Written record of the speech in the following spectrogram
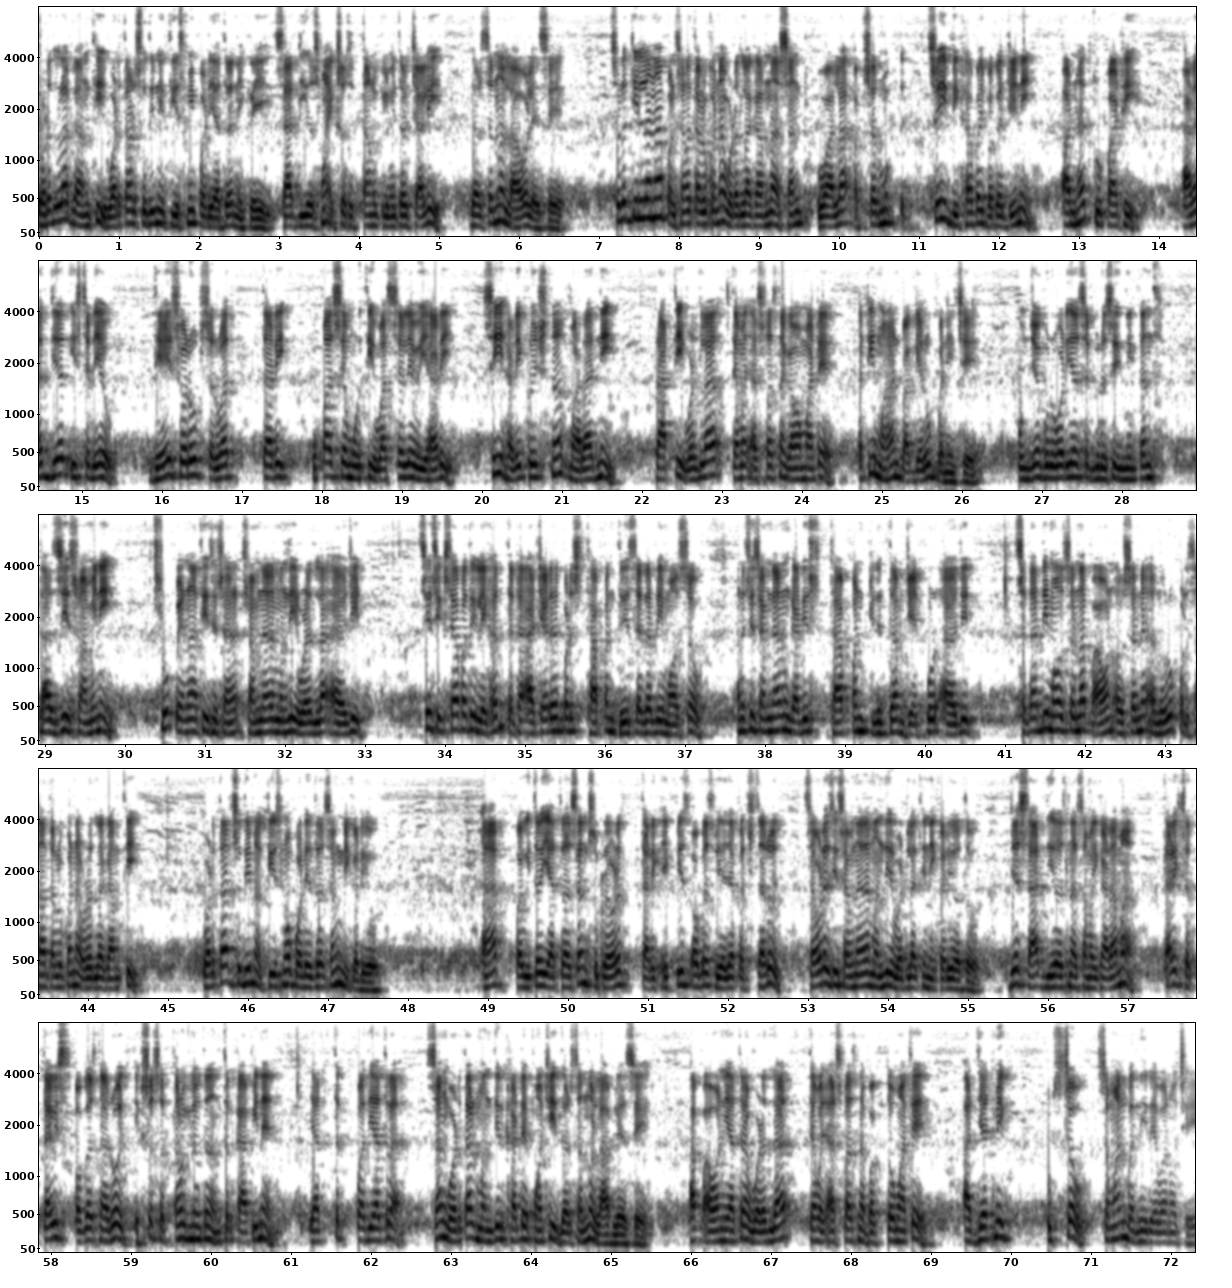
વડોદરા ગામથી વડતાળ સુધીની ત્રીસમી પદયાત્રા નીકળી. સાત દિવસમાં એકસો સત્તાણું કિલોમીટર ચાલી દર્શનનો લાવો લેશે. સુરત જિલ્લાના પલસાણા તાલુકાના વડોદરા ગામના સંત વાલા અક્ષરમુક્ત શ્રી ભીખાભાઈ ભગતજીની અનહદ કૃપાથી આરાધ્ય ઈષ્ટદેવ ધ્યેય સ્વરૂપ સર્વતારી ઉપાસ્ય મૂર્તિ વાત્સલ્ય વિહારી શ્રી હરિકૃષ્ણ મહારાજની પ્રાપ્તિ વડલા તેમજ આસપાસના ગામો માટે અતિ મહાન ભાગ્યરૂપ બની છે. પૂજ્ય ગુરુવર્ય સદગુરુ શ્રી નીલકંઠ દાસજી સ્વામીની પ્રેરણાથી શ્રી સ્વા- સ્વામિનારાયણ મંદિર વડોદરા આયોજિત. શ્રી શિક્ષાપતિ લેખન તથા આચાર્ય પર સ્થાપન ત્રિશતાબ્દી મહોત્સવ અને શ્રી સ્વામિનારાયણ ગાડી સ્થાપન તીર્થધામ જેતપુર આયોજિત. શતાબ્દી મહોત્સવના પાવન અવસરને અનુરૂપ પડસા તાલુકાના વડોદરા ગામથી વડતાલ સુધીનો ત્રીસમો પદયાત્રા સંઘ નીકળ્યો. આ પવિત્ર યાત્રા સંઘ શુક્રવાર તારીખ એકવીસ ઓગસ્ટ બે હજાર પચીસના રોજ સવારે શ્રી સ્વામિનારાયણ મંદિર વડલાથી નીકળ્યો હતો, જે સાત દિવસના સમયગાળામાં તારીખ સત્તાવીસ ઓગસ્ટના રોજ એકસો સત્તાણું કિલોમીટર અંતર કાપીને યાત્ર, પદયાત્રા સંઘ વડતાલ મંદિર ખાતે પહોંચી દર્શનનો લાભ લેશે. આ પાવન યાત્રા વડોદરા તેમજ આસપાસના ભક્તો માટે આધ્યાત્મિક ઉત્સવ સમાન બની રહેવાનો છે.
